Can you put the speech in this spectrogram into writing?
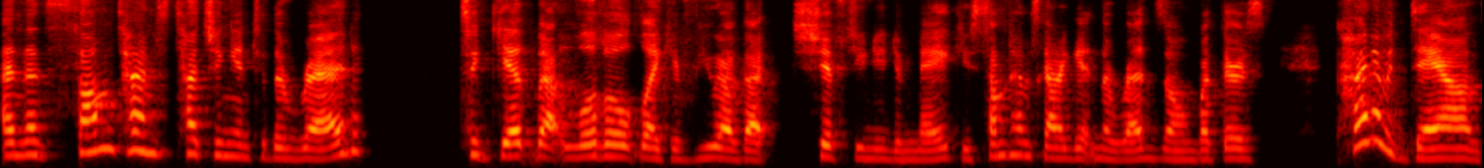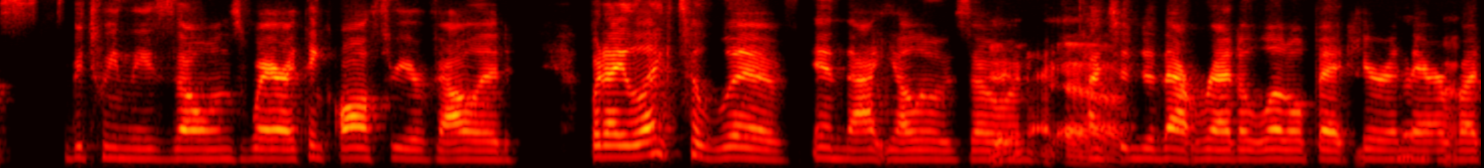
and then sometimes touching into the red to get that little, like if you have that shift you need to make, you sometimes got to get in the red zone, but there's kind of a dance between these zones where I think all three are valid but I like to live in that yellow zone yeah. and touch into that red a little bit here and there. But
